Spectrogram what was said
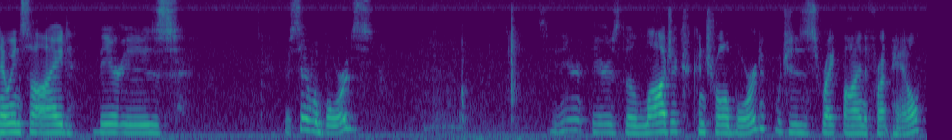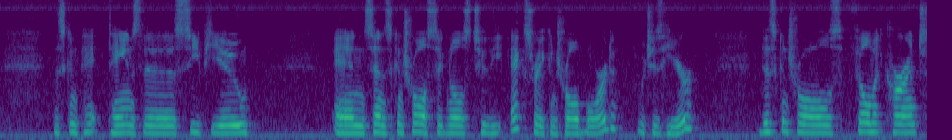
Now inside there is there's several boards. See there, there's the logic control board, which is right behind the front panel. This contains the CPU and sends control signals to the X-ray control board, which is here. This controls filament current,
